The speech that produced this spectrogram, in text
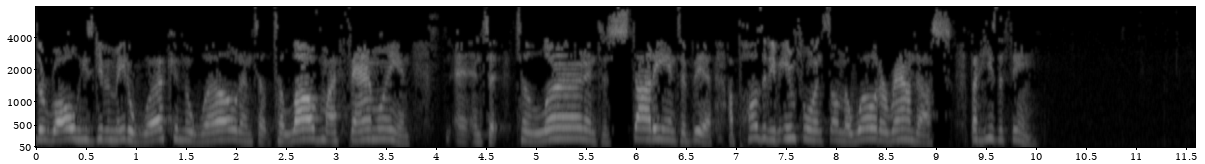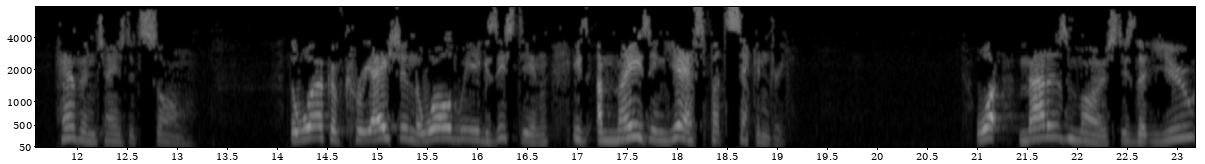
the role He's given me to work in the world and to, to love my family and, and to, to learn and to study and to be a, a positive influence on the world around us. But here's the thing heaven changed its song. The work of creation, the world we exist in, is amazing, yes, but secondary. What matters most is that you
